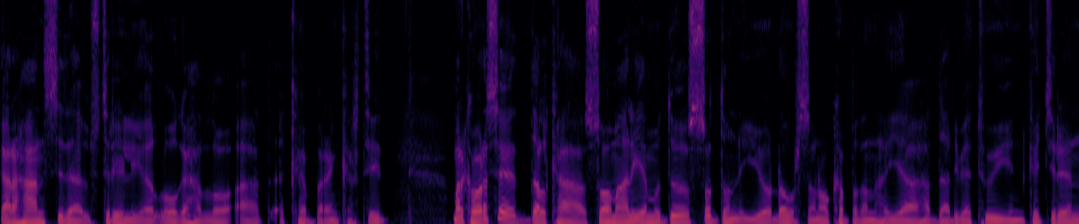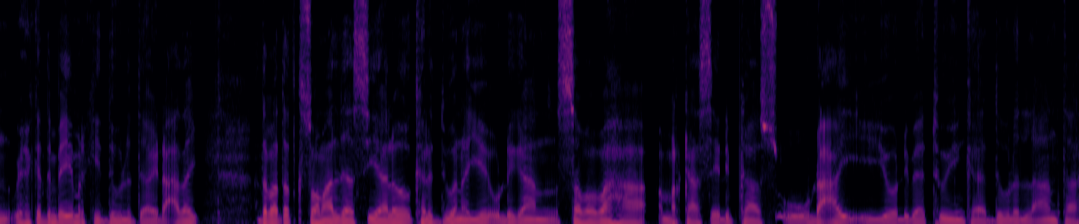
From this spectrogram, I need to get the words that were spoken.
gaar ahaan sida australia looga hadlo aad ka baran kartid. Marka horese dalka soomaaliya muddo soddon iyo dhowr sano ka badan ayaa hadda dhibaatooyin ka jireen wixii ka dambeeyey markii dowladda ay dhacday. Haddaba dadka soomaalida siyaalo kala duwan ayay u dhigaan sababaha markaasi dhibkaas uu u dhacay iyo dhibaatooyinka dowlad la'aanta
